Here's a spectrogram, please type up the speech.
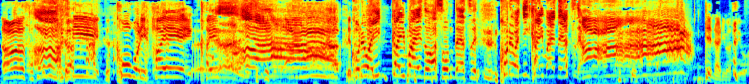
ああ、さすがにゴキブリ、コウモリ、ハエ、カエル、あってーこれは1回前の遊んだやつで、これは2回前のやつで、あーってなりますよ。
